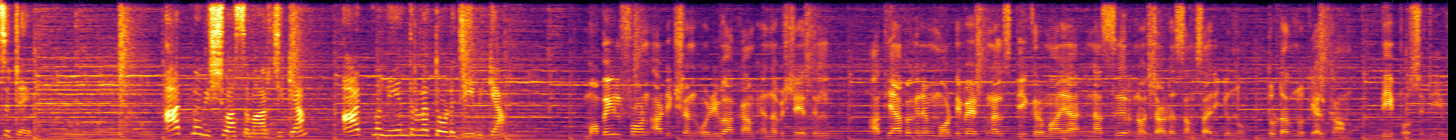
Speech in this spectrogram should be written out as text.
പോസിറ്റീവ് ആത്മവിശ്വാസം ആർജിക്കാം ആത്മനിയന്ത്രണത്തോടെ ജീവിക്കാം. മൊബൈൽ ഫോൺ അഡിക്ഷൻ ഒഴിവാക്കാം എന്ന വിഷയത്തിൽ അധ്യാപകനും മോട്ടിവേഷണൽ സ്പീക്കറുമായ നസീർ നൊച്ചാട് സംസാരിക്കുന്നു. തുടർന്നു കേൾക്കാം ബി പോസിറ്റീവ്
